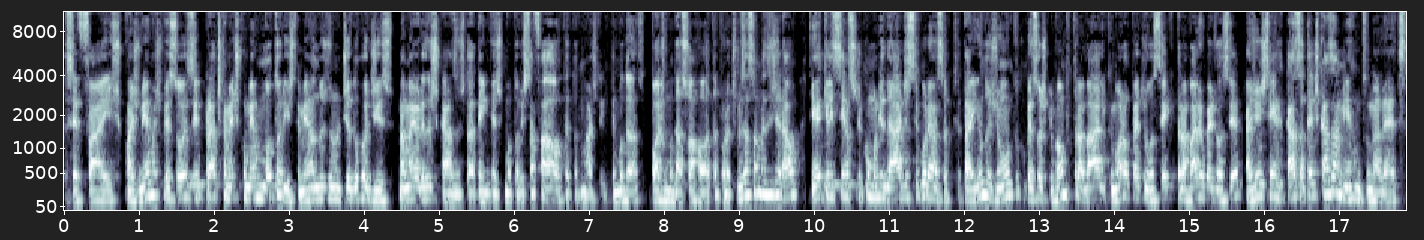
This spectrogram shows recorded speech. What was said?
você faz com as mesmas pessoas e praticamente com o mesmo motorista, menos no dia do rodízio, na maioria dos casos, tá? Tem vezes que o motorista falta tudo mais, tem que ter mudança. Pode mudar sua rota por otimização, mas em geral tem aquele senso de comunidade e segurança, porque você está indo junto com pessoas que vão para o trabalho, que moram perto de você, que trabalham perto de você. A gente tem casos até de casamento na Let's,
